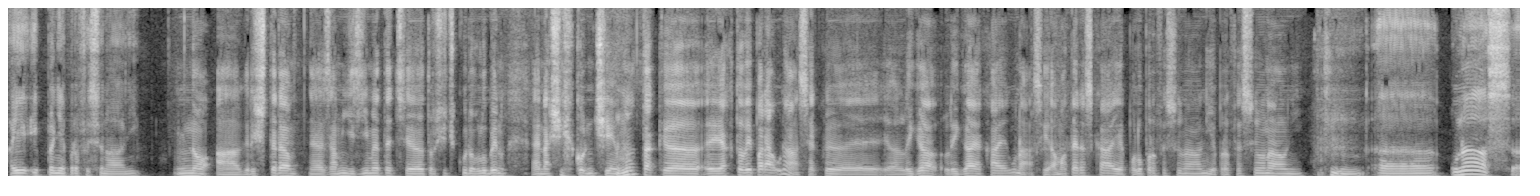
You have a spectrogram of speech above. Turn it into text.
a je i plně profesionální. No a když teda eh, zamíříme teď trošičku do hlubin našich končin, hmm. tak jak to vypadá u nás? Jak liga, liga, jaká je u nás? Je amatérská, je poloprofesionální, je profesionální? Hmm. Uh, u nás uh,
